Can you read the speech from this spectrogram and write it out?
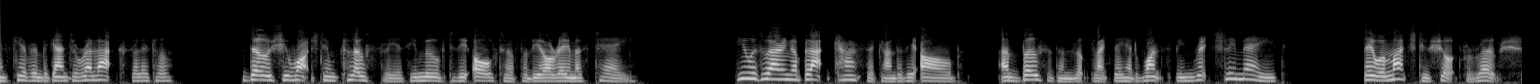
and Kivrin began to relax a little, though she watched him closely as he moved to the altar for the Oremus Te. He was wearing a black cassock under the alb, and both of them looked like they had once been richly made. They were much too short for Roche.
